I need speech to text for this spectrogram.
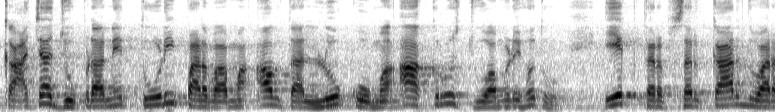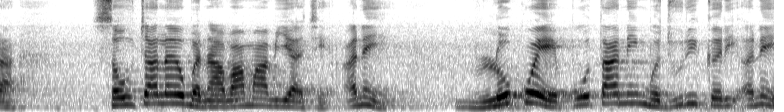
કાચા ઝૂંપડાને તોડી પાડવામાં આવતા લોકોમાં આક્રોશ જોવા મળ્યો હતો. એક તરફ સરકાર દ્વારા શૌચાલયો બનાવવામાં આવ્યા છે અને લોકોએ પોતાની મજૂરી કરી અને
